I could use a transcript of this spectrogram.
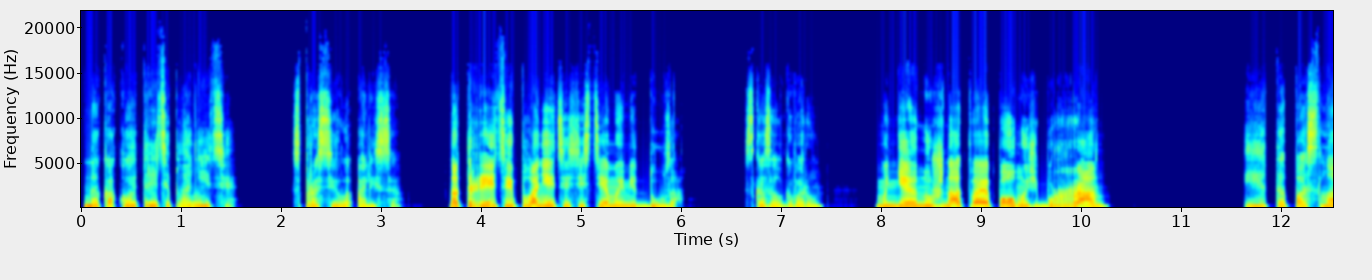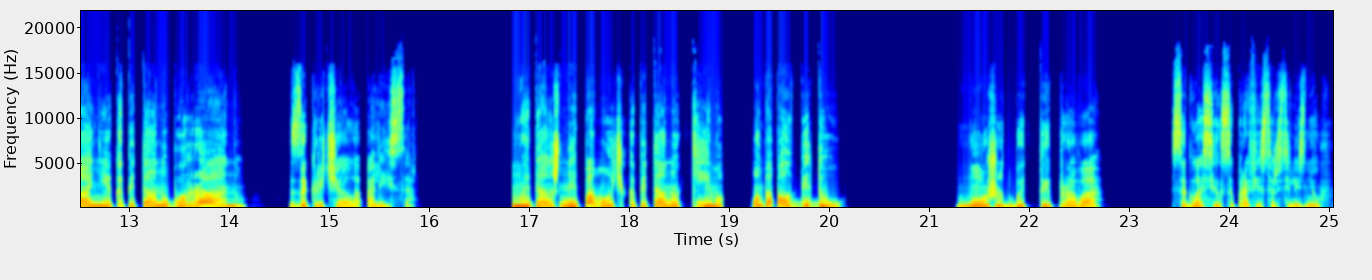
«На какой третьей планете?» — спросила Алиса. «На третьей планете системы Медуза», — сказал Говорун. «Мне нужна твоя помощь, Буран!» «Это послание капитану Бурану!» — закричала Алиса. «Мы должны помочь капитану Киму, он попал в беду!» «Может быть, ты права», — согласился профессор Селезнёв.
